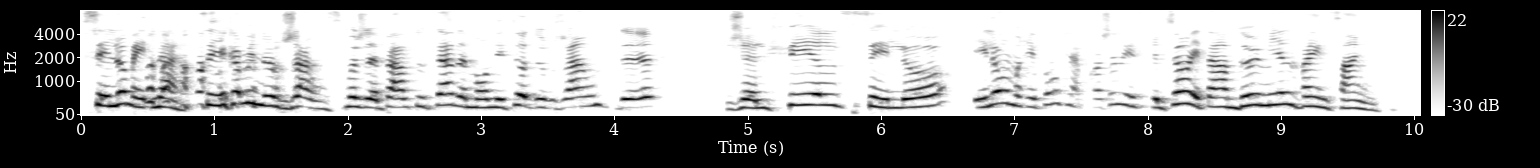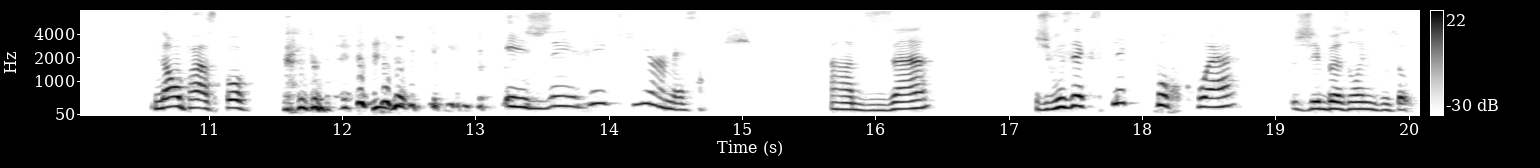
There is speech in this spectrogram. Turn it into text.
c'est là maintenant. Il y a comme une urgence. Moi, je parle tout le temps de mon état d'urgence de je le file, c'est là. Et là, on me répond que la prochaine inscription est en 2025. Non, on pense pas. Et j'ai réécrit un message en disant je vous explique pourquoi j'ai besoin de vous autres.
